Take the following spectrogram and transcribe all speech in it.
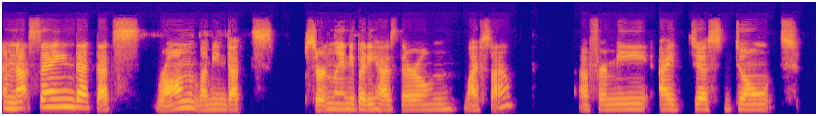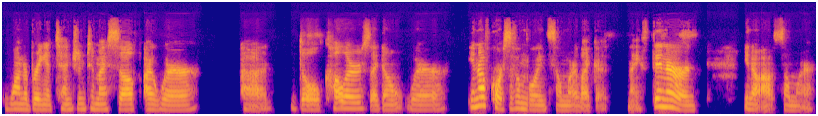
I'm not saying that that's wrong. I mean, that's certainly anybody has their own lifestyle. Uh, for me, I just don't want to bring attention to myself. I wear uh, dull colors. I don't wear, you know, of course, if I'm going somewhere like a nice dinner or, you know, out somewhere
